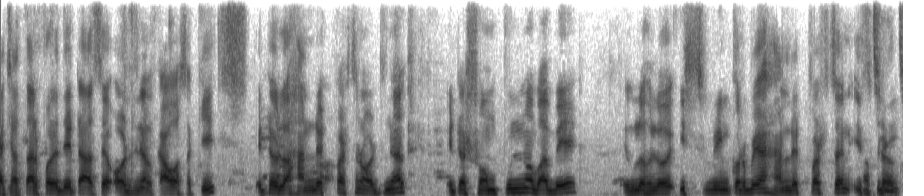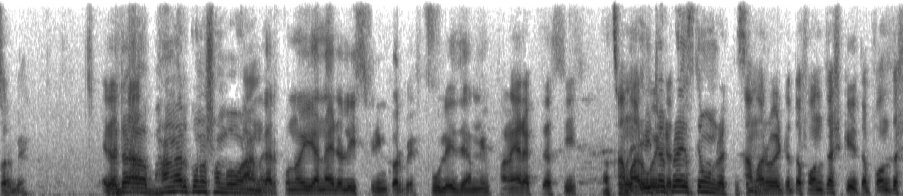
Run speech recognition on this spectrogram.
আচ্ছা। তারপরে যেটা আছে অরিজিনাল কাওয়াসাকি এটা হলো হান্ড্রেড পার্সেন্ট অরিজিনাল এটা সম্পূর্ণভাবে এগুলো হলো স্প্রিং করবে হান্ড্রেড পার্সেন্ট স্প্রিং আচ্ছা। করবে। এটা ভাঙার কোনো সম্ভাবনা নেই? ভাঙ্গার কোনো ইয়া নাই এটা হলো স্প্রিং করবে ফুল এই যে আমি রাখতেছি। আচ্ছা আমার ওইটা প্রাইস কেমন রাখতেছেন? আমার ওইটা তো পঞ্চাশ কেজি তো পঞ্চাশ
